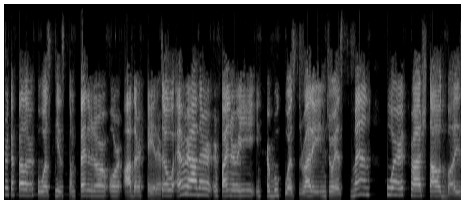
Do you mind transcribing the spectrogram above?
Rockefeller, who was his competitor or other hater. So every other refinery in her book was ruddy and joyous men who were crushed out by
